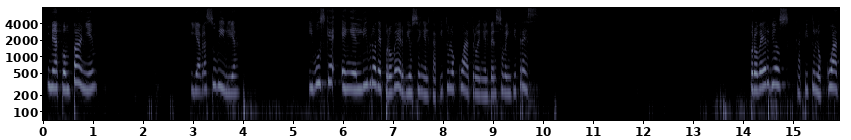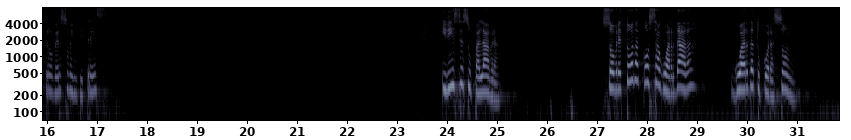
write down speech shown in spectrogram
me acompañe y abra su Biblia y busque en el libro de Proverbios, en el capítulo 4, en el verso 23. Proverbios capítulo 4, verso 23. Y dice su palabra, sobre toda cosa guardada, guarda tu corazón,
